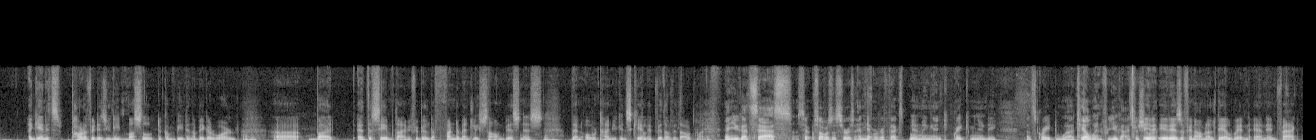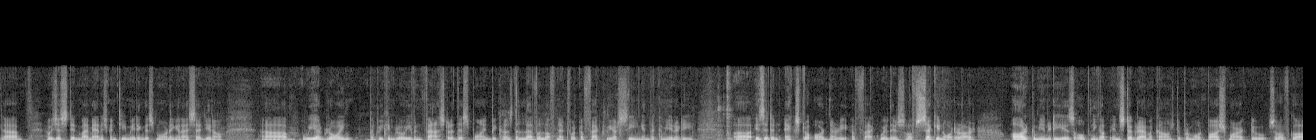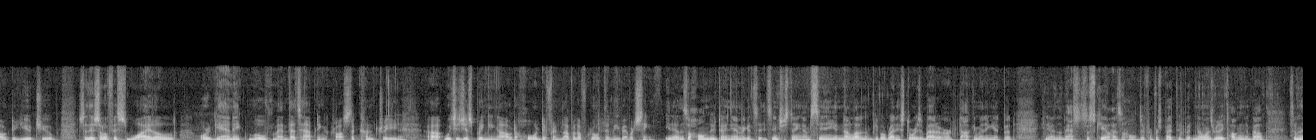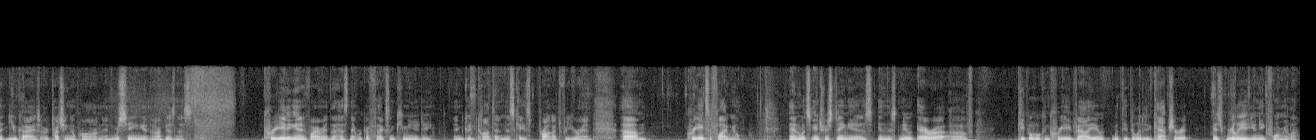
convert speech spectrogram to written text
again, it's part of it is you need muscle to compete in a bigger world. Mhm. Uh, but at the same time, if you build a fundamentally sound business, Mhm. then over time you can scale it with or without money. And you got SaaS, software as a service, and network effects Yeah. booming and great community. That's great uh, tailwind for you guys for sure. It, it is a phenomenal tailwind, and in fact, um, I was just in my management team meeting this morning, and I said, you know, uh, we are growing, but we can grow even faster at this point because the level of network effect we are seeing in the community uh, is it an extraordinary effect where there's sort of second order. Our our community is opening up Instagram accounts to promote Poshmark, to sort of go out to YouTube. So there's sort of this viral, organic movement that's happening across the country Yeah. Uh, which is just bringing out a whole different level of growth than we've ever seen. you know, there's a whole new dynamic. It's it's interesting. I'm seeing it. Not a lot of people writing stories about it or documenting it, but you know, the Masters of Scale has a whole different perspective. But no one's really talking about something that you guys are touching upon, and we're seeing it in our business. Creating an environment that has network effects and community and good content, in this case, product for your end, um, creates a flywheel. And what's interesting is in this new era of people who can create value with the ability to capture it, it's really a unique formula.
